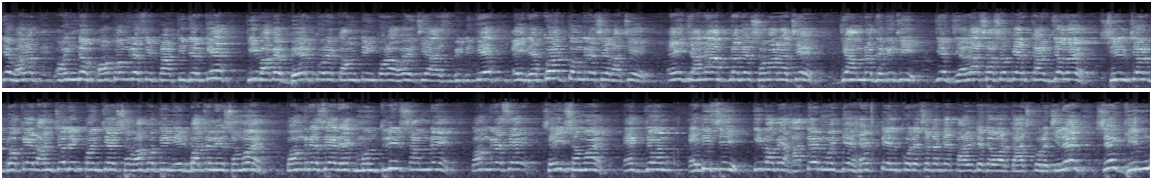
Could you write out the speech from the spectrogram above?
যে ভারত, অন্য অকংগ্রেসী প্রার্থীদেরকে কীভাবে বের করে কাউন্টিং করা হয়েছে আসবিডিতে এই রেকর্ড কংগ্রেসের আছে। এই জানা আপনাদের সবার আছে, যে আমরা দেখেছি যে জেলা শাসকের কার্যালয়ে শিলচর ব্লকের আঞ্চলিক পঞ্চায়েত সভাপতি নির্বাচনের সময় কংগ্রেসের এক মন্ত্রীর সামনে কংগ্রেসের সেই সময় একজন এডিসি কীভাবে হাতের মধ্যে হেডটেল করে সেটাকে পাল্টে দেওয়ার কাজ করেছিলেন সেই ঘিন্ন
